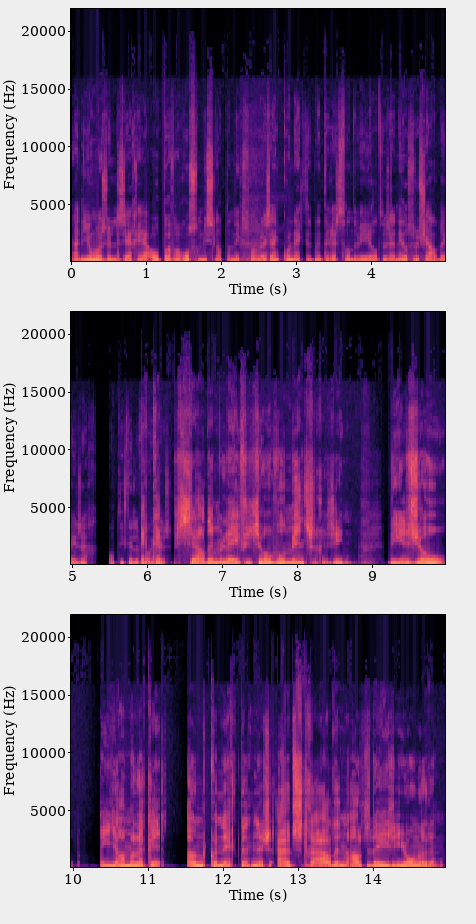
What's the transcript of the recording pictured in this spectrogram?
Nou, die jongeren zullen zeggen, ja, opa van Rossum die snapt er niks van. Wij zijn connected met de rest van de wereld. We zijn heel sociaal bezig op die Ik heb telefoontjes. zelden in mijn leven zoveel mensen gezien die een zo jammerlijke unconnectedness uitstraalden als deze jongeren.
